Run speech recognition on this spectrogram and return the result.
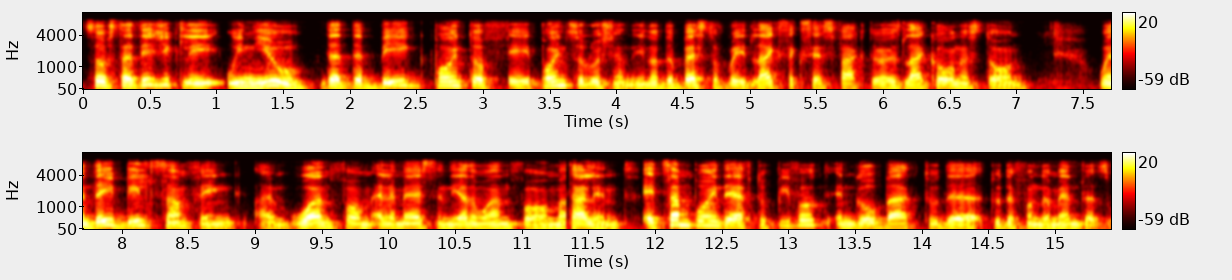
So strategically, we knew that the big point of a point solution, you know, the best of breed, like SuccessFactors, like Cornerstone, when they build something, um, one from LMS and the other one from talent, at some point they have to pivot and go back to the to the fundamentals,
